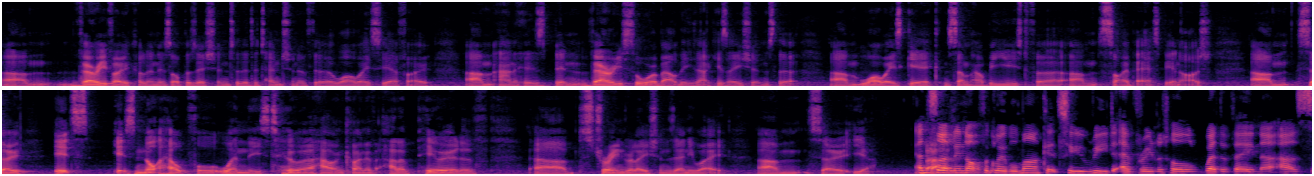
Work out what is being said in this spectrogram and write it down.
um, very vocal in its opposition to the detention of the Huawei CFO um, and has been very sore about these accusations that um, Huawei's gear can somehow be used for um, cyber espionage. Um, so it's it's not helpful when these two are having kind of at a period of uh, strained relations anyway. Um, so yeah. And bad. certainly not for global markets who read every little weather vane as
